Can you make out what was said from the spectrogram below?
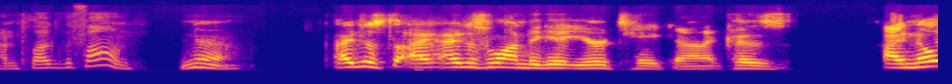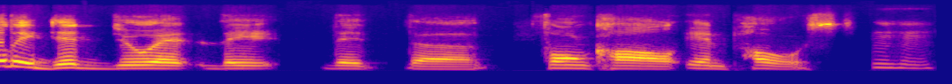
unplugged the phone. Yeah. I just I, I just wanted to get your take on it because I know they did do it. They they the phone call in post. Mhm.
